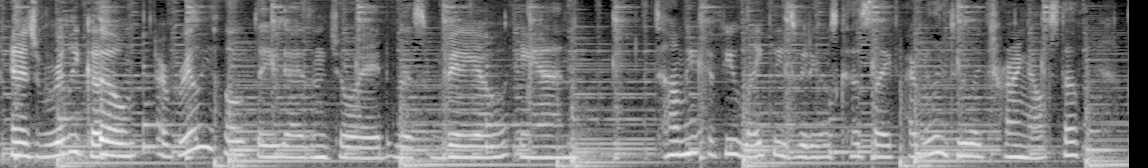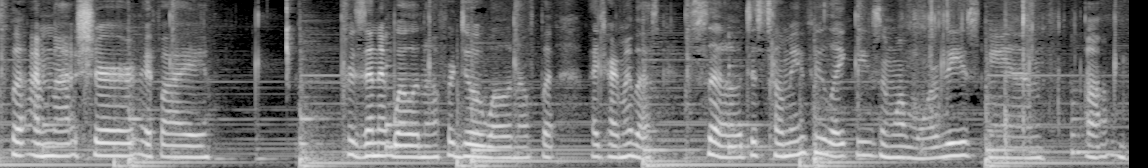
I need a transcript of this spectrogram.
and it's really good. So I really hope that you guys enjoyed this video and tell me if you like these videos because like I really do like trying out stuff but I'm not sure if I present it well enough or do it well enough but I try my best. So just tell me if you like these and want more of these and um,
